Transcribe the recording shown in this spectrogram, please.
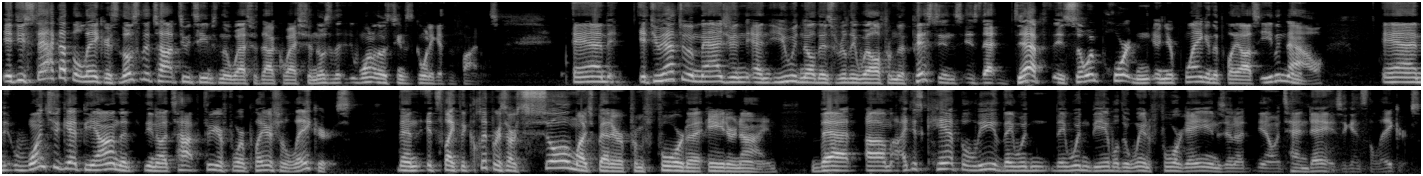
if you stack up the Lakers, those are the top two teams in the West without question. Those are the, one of those teams is going to get to the finals. And if you have to imagine, and you would know this really well from the Pistons, is that depth is so important, and you're playing in the playoffs even now. And once you get beyond the you know top three or four players for the Lakers, then it's like the Clippers are so much better from four to eight or nine that um, I just can't believe they wouldn't they wouldn't be able to win four games in a you know in ten days against the Lakers.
